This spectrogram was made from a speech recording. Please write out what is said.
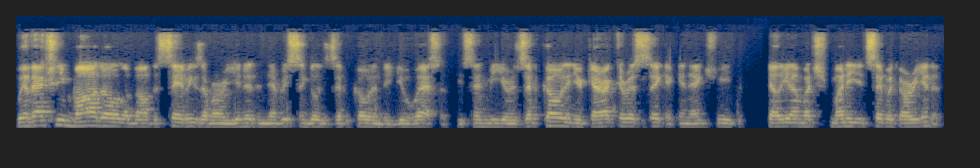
we have actually modeled about the savings of our unit in every single zip code in the U.S. If you send me your zip code and your characteristic, I can actually tell you how much money you'd save with our unit.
